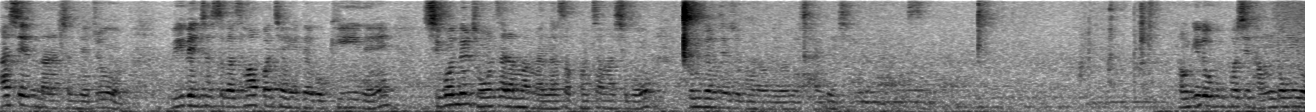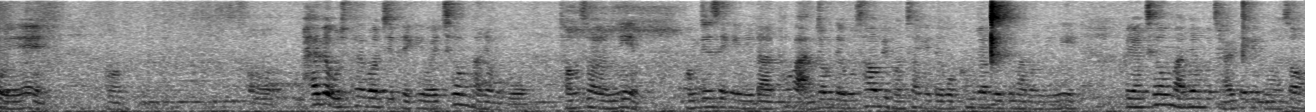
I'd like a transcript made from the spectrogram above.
하시에드 나라천대주 위벤처스가 사업 번창이 되고 기인에 직원들 좋은 사람만 만나서 번창하시고 금전재수 발언이 잘 되시기를 바라겠습니다. 경기도 군포시 당동로에 어, 어, 858번지 102호의 채용 반영부 정서연님 경진생입니다. 터가 안정되고 사업이 번창이 되고 금전재수 발언이니 그냥 채용 반영부 잘 되게 도와서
